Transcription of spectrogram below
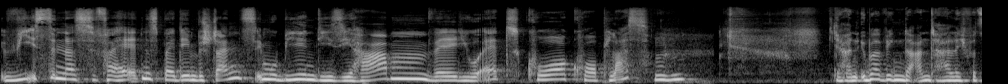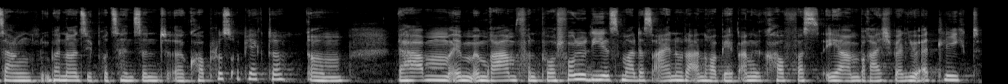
wie ist denn das Verhältnis bei den Bestandsimmobilien, die Sie haben? Value Add, Core, Core Plus? Mhm. Ja, ein überwiegender Anteil, ich würde sagen, über 90 Prozent sind äh, Core Plus Objekte. Ähm, wir haben im, im Rahmen von Portfolio Deals mal das eine oder andere Objekt angekauft, was eher im Bereich Value Add liegt.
